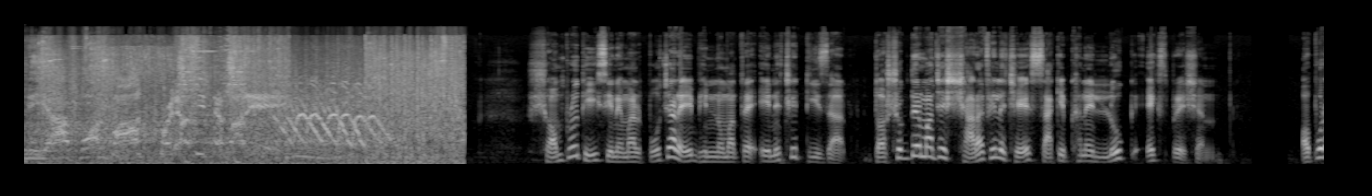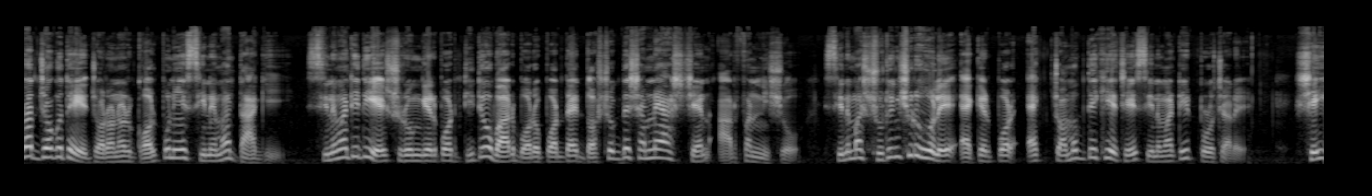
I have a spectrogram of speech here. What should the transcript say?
দুনিয়া বরবাদ করে দিতে পারি সম্প্রতি সিনেমার প্রচারে ভিন্ন মাত্রায় এনেছে টিজার দর্শকদের মাঝে সাড়া ফেলেছে সাকিব খানের লুক এক্সপ্রেশন অপরাধ জগতে জড়ানোর গল্প নিয়ে সিনেমা দাগি। সিনেমাটি দিয়ে সুরঙ্গের পর দ্বিতীয়বার বড় পর্দায় দর্শকদের সামনে আসছেন আরফান নিশো। সিনেমার শুটিং শুরু হলে একের পর এক চমক দেখিয়েছে সিনেমাটির প্রচারে। সেই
